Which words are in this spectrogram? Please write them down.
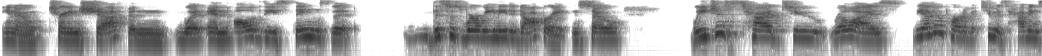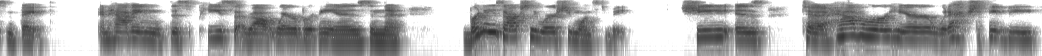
you know, trained chef and what, and all of these things that this is where we needed to operate. And so we just had to realize the other part of it too is having some faith and having this peace about where Brittany is and that Brittany is actually where she wants to be. She is to have her here would actually be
